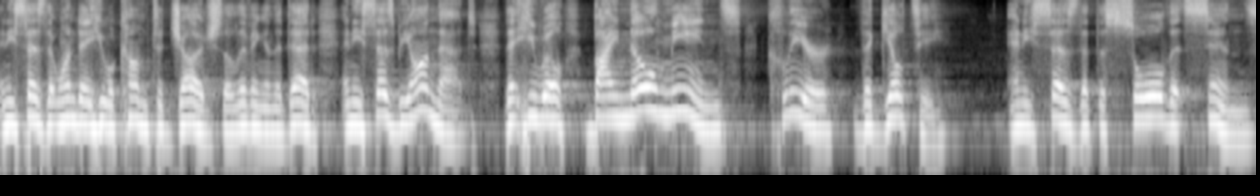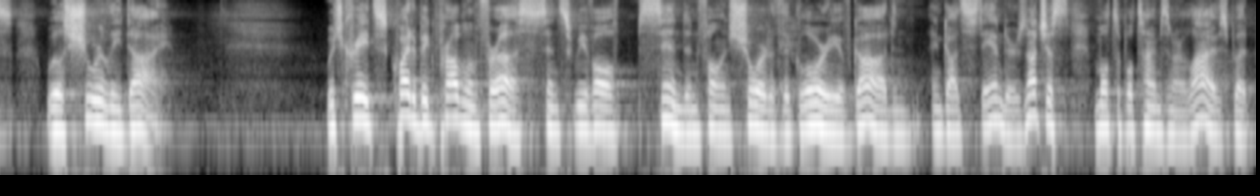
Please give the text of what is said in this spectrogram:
And he says that one day he will come to judge the living and the dead. And he says beyond that, that he will by no means clear the guilty. And he says that the soul that sins will surely die, which creates quite a big problem for us since we've all sinned and fallen short of the glory of God and, God's standards, not just multiple times in our lives, but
